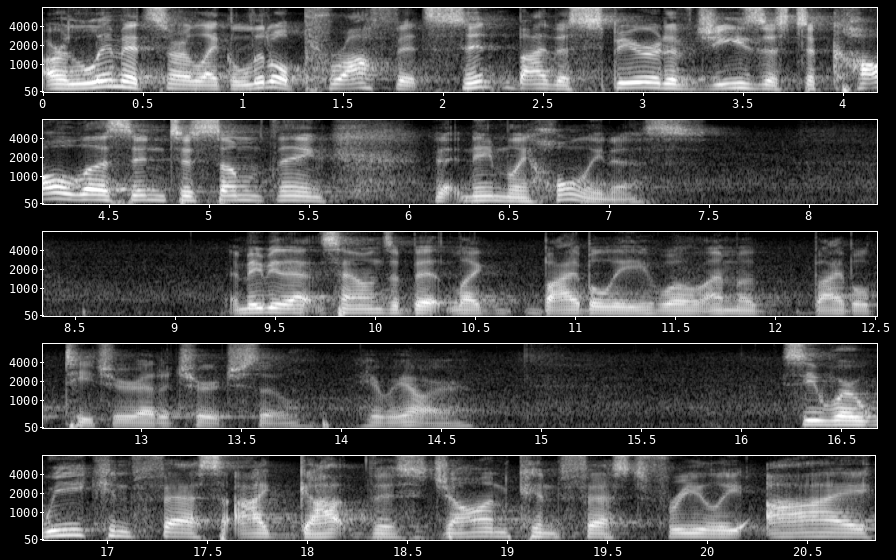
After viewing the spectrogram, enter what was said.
Our limits are like little prophets sent by the Spirit of Jesus to call us into something, namely holiness. And maybe that sounds a bit like Bible Well, I'm a Bible teacher at a church, so here we are. See, where we confess, I got this, John confessed freely, I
